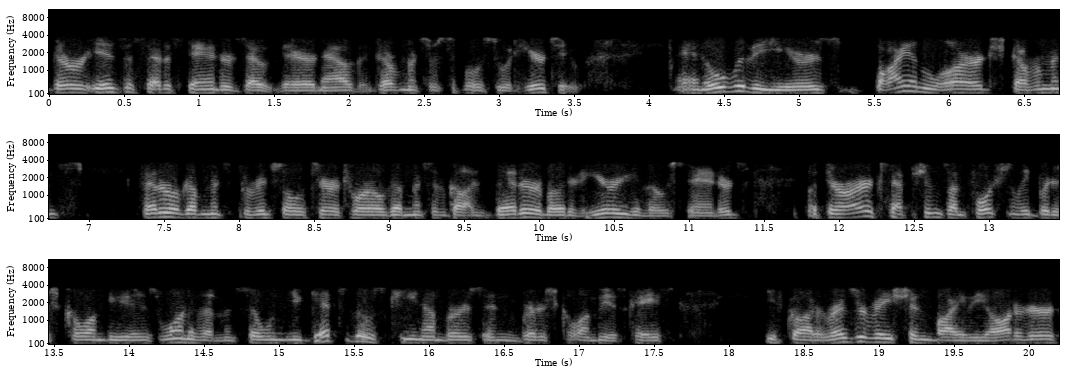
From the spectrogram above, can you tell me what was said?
there is a set of standards out there now that governments are supposed to adhere to. And over the years, by and large, governments, federal governments, provincial, territorial governments have gotten better about adhering to those standards. But there are exceptions. Unfortunately, British Columbia is one of them. And so when you get to those key numbers in British Columbia's case, you've got a reservation by the auditor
